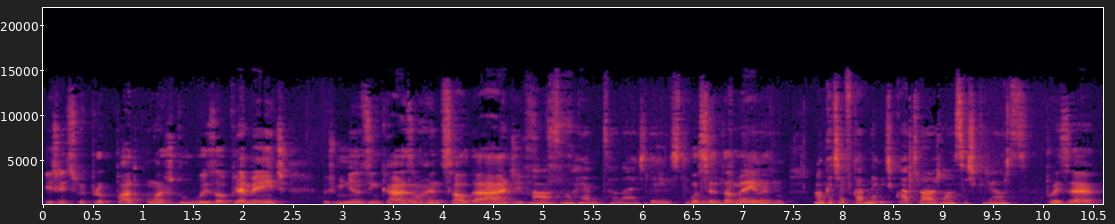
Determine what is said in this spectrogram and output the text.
E a gente super preocupado com as duas, obviamente. Os meninos em casa morrendo de saudade. Nossa, morrendo de saudade deles também. Você também, né? Nunca tinha ficado nem 24 horas nossas crianças. Pois é,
